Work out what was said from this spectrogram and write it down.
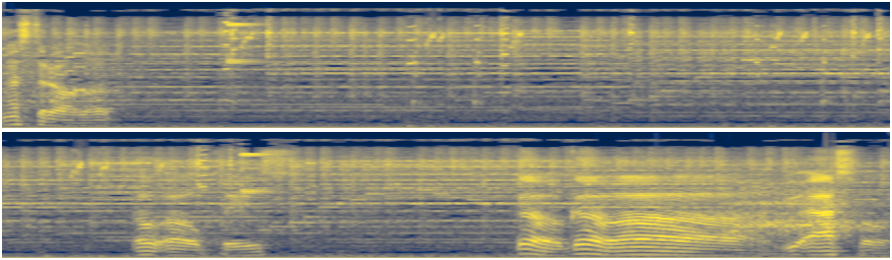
Messed it all up. Oh, oh, please. Go, go, uh, you asshole.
